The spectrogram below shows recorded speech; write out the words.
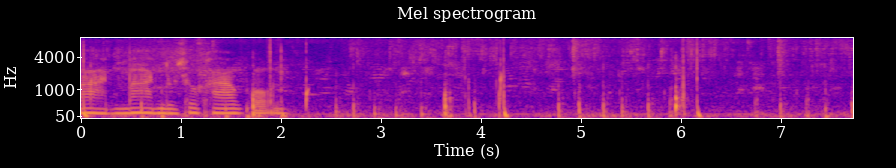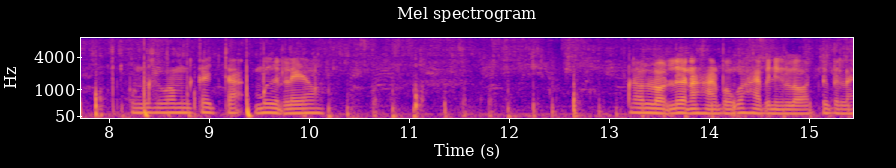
บ้านบ้านอยู่เชั่วคราวก่อน ผม รู้สึกว่ามันใกล้จะมืดแล้ว แล้วหลอดเลือดอาหารผมก็หายไปหนึ่งหลอดไม่เป็นไร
